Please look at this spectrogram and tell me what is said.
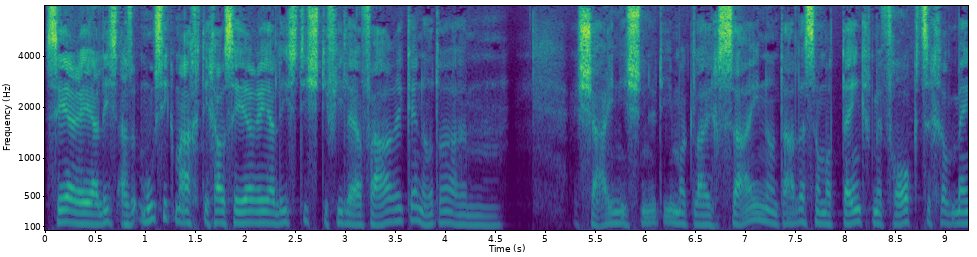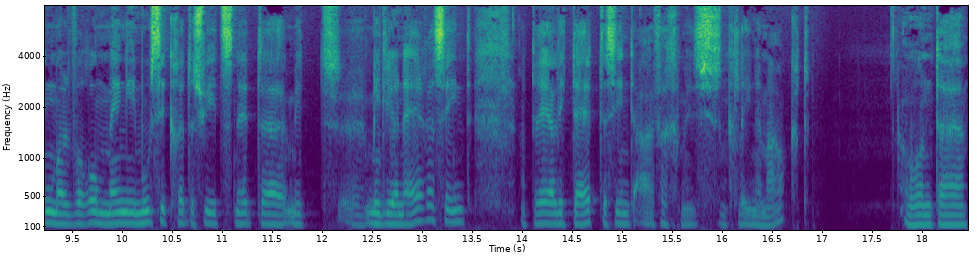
sehr realistisch, also Musik macht ich auch sehr realistisch, die vielen Erfahrungen, oder? Ähm, Schein ist nicht immer gleich sein und alles, was man denkt, man fragt sich manchmal, warum Menge Musiker in der Schweiz nicht äh, mit äh, Millionären sind. Und die Realitäten sind einfach, es ist ein kleiner Markt. Und äh,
